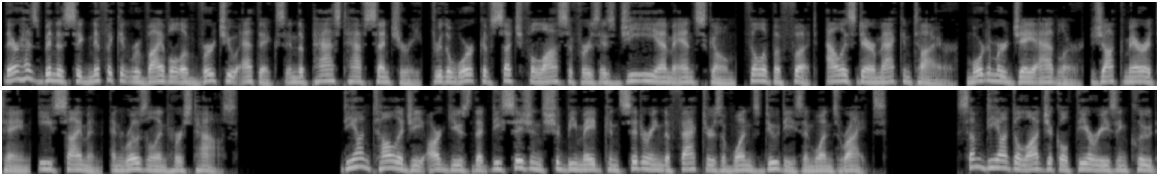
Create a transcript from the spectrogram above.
There has been a significant revival of virtue ethics in the past half-century, through the work of such philosophers as G. E. M. Anscombe, Philippa Foot, Alasdair MacIntyre, Mortimer J. Adler, Jacques Maritain, E. Simon, and Rosalind Hursthouse. Deontology argues that decisions should be made considering the factors of one's duties and one's rights. Some deontological theories include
